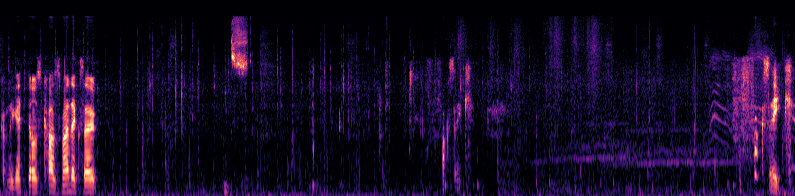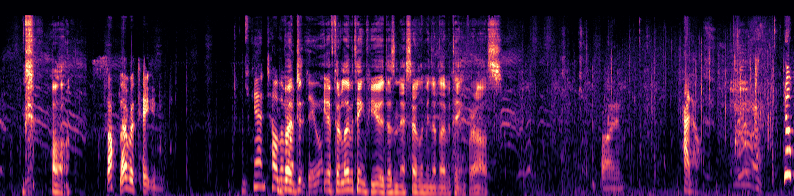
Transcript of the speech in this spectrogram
Gotta get those cosmetics out. It's fuck's sake. Oh, Stop levitating. you can't tell them but what to do. if they're levitating for you, it doesn't necessarily mean they're levitating for us. Fine. Hello. Nope.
